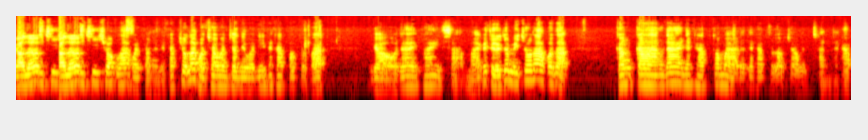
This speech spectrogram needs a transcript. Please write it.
เราเริ่มที่เราเริ่มที่โชคลาภกันก่อนเลยนะครับโชคลาภของชาววันจันทร์ในวันนี้นะครับปรากฏว่าเราได้ไพ่สามไม้ก็ถือว่าจะมีโชคลาภระดับกลางๆได้นะครับ เข้ามาแล้วนะครับสำหรับชาววันจันทร์นะครับ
